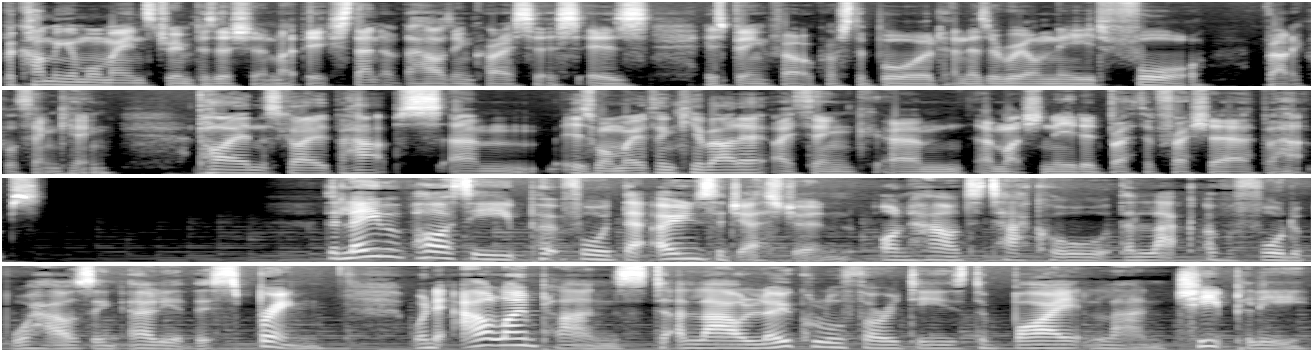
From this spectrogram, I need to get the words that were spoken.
becoming a more mainstream position. Like the extent of the housing crisis is is being felt across the board, and there's a real need for radical thinking. Pie in the sky, perhaps, um, is one way of thinking about it. I think um, a much needed breath of fresh air, perhaps. The Labour Party put forward their own suggestion on how to tackle the lack of affordable housing earlier this spring, when it outlined plans to allow local authorities to buy land cheaply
